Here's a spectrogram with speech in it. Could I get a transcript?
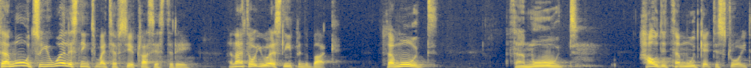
Thamud. So you were listening to my tafsir class yesterday, and I thought you were asleep in the back. Thamud. Thamud. How did Thamud get destroyed?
